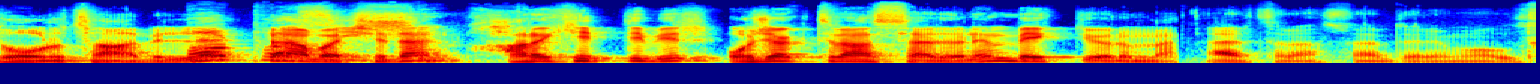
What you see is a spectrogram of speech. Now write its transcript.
doğru tabirle. Fenerbahçe'den hareketli bir Ocak transfer dönemi bekliyorum ben. Her transfer dönemi olduğu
